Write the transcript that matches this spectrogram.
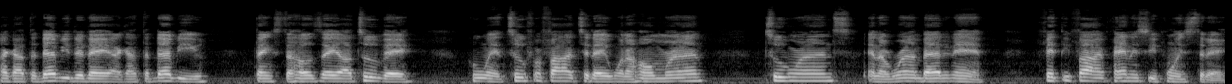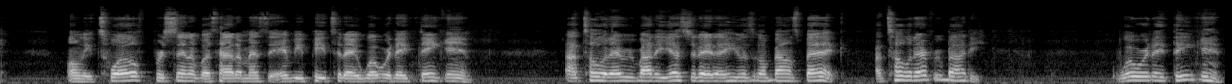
I got the W today. I got the W thanks to Jose Altuve, who went two for five today, won a home run, two runs, and a run batted in. 55 fantasy points today. Only 12% of us had him as the MVP today. What were they thinking? I told everybody yesterday that he was going to bounce back. I told everybody. What were they thinking?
